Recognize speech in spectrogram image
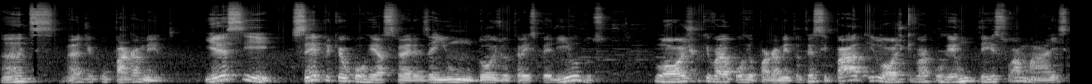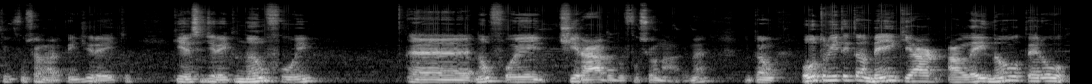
antes né, de o pagamento. E esse, sempre que ocorrer as férias em um, dois ou três períodos, lógico que vai ocorrer o pagamento antecipado e lógico que vai ocorrer um terço a mais que o funcionário tem direito, que esse direito não foi é, não foi tirado do funcionário, né? Então, outro item também que a, a lei não alterou,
